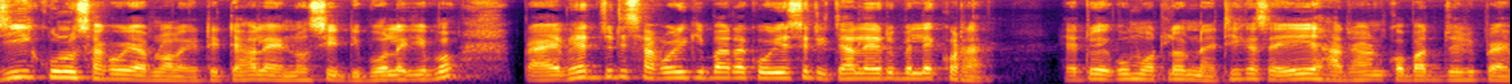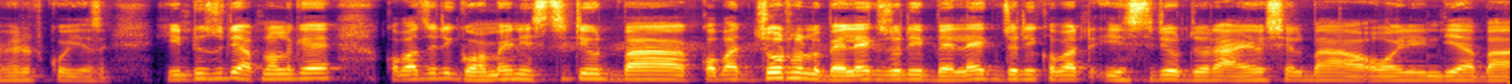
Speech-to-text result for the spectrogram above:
যিকোনো চাকৰি আপোনালোকে তেতিয়াহ'লে এন অ' চি দিব লাগিব। প্ৰাইভেট যদি চাকৰি কিবা এটা কৰি আছে তেতিয়াহ'লে সেইটো বেলেগ কথা। সেইটো একো মতলব নাই। ঠিক আছে এই সাধাৰণ ক'ৰবাত যদি প্ৰাইভেটত কৰি আছে। কিন্তু যদি আপোনালোকে ক'ৰবাত যদি গভৰ্ণমেণ্ট ইনষ্টিটিউট বা ক'ৰবাত য'ত হ'লেও বেলেগ যদি বেলেগ যদি ক'ৰবাত ইনষ্টিটিউট যদি আই এছ এল বা অইল ইণ্ডিয়া বা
